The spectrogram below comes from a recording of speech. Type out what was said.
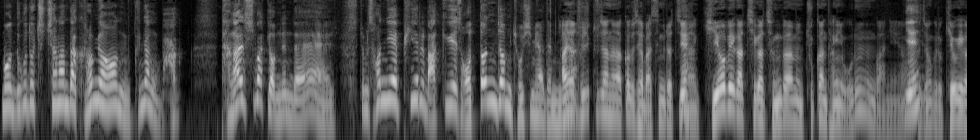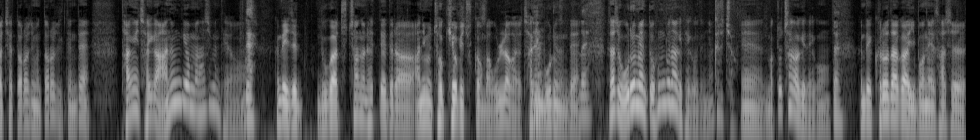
뭐 누구도 추천한다 그러면 그냥 막 당할 수밖에 없는데 좀 선의의 피해를 막기 위해서 어떤 점 조심해야 됩니까? 아니요 주식 투자는 아까도 제가 말씀드렸지만 예? 기업의 가치가 증가하면 주가는 당연히 오르는 거 아니에요? 예? 그죠? 그리고 기업의 가치가 떨어지면 떨어질 텐데 당연히 자기가 아는 기업만 하시면 돼요. 네. 근데 이제 누가 추천을 했대더라 아니면 저 기업의 주가가 막 올라가요. 자기는 네. 모르는데 네. 사실 오르면 또 흥분하게 되거든요. 그렇죠. 예, 막 쫓아가게 되고. 네. 근데 그러다가 이번에 사실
